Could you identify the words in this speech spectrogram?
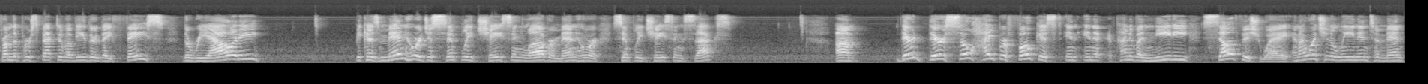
from the perspective of either they face the reality because men who are just simply chasing love or men who are simply chasing sex, um, they're they're so hyper focused in in a kind of a needy selfish way and i want you to lean into men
